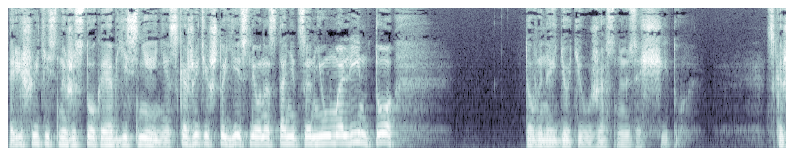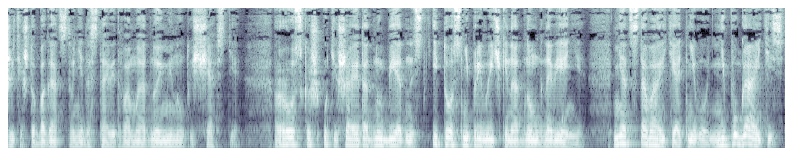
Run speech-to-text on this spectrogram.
Решитесь на жестокое объяснение. Скажите, что если он останется неумолим, то... то вы найдете ужасную защиту. Скажите, что богатство не доставит вам и одной минуты счастья. Роскошь утешает одну бедность, и то с непривычки на одно мгновение. Не отставайте от него, не пугайтесь,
